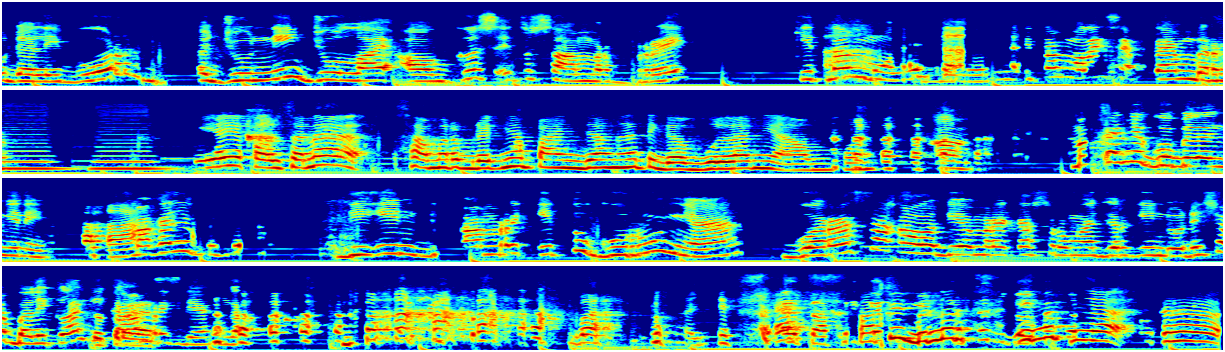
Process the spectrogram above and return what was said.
udah libur, Juni, Juli, Agustus itu summer break, kita ah, mulai kita mulai September. Iya ya kalau sana summer breaknya panjang ya tiga bulan ya ampun. ah, makanya gue bilang gini, makanya gue di, di Amrik itu gurunya, gue rasa kalau dia mereka suruh ngajar ke Indonesia balik lagi Stress. ke Amrik dia nggak. eh tapi, tapi bener inget nggak uh,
